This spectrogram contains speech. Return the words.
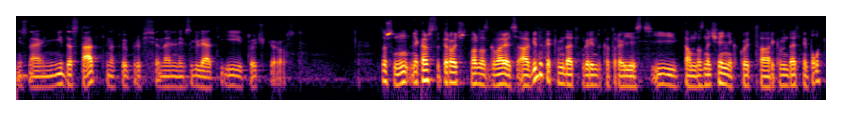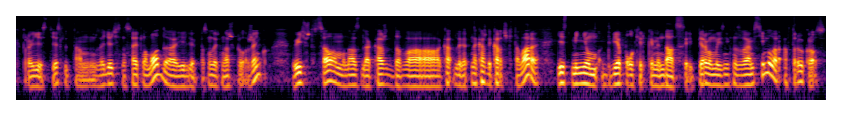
не знаю, недостатки на твой профессиональный взгляд и точки роста? Слушай, ну, мне кажется, в первую очередь можно разговаривать о видах рекомендательных алгоритмов, которые есть, и там назначение какой-то рекомендательной полки, которая есть. Если там зайдете на сайт Ламода или посмотрите нашу приложеньку, вы видите, что в целом у нас для каждого, для, на каждой карточке товара есть минимум две полки рекомендаций. Первый мы из них называем Similar, а второй Cross.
